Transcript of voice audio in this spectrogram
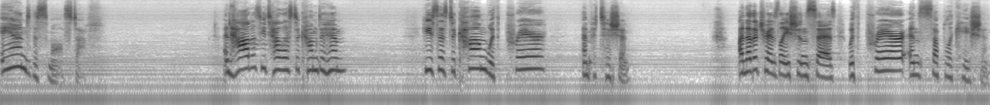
and the small stuff. And how does He tell us to come to Him? He says to come with prayer and petition. Another translation says with prayer and supplication.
